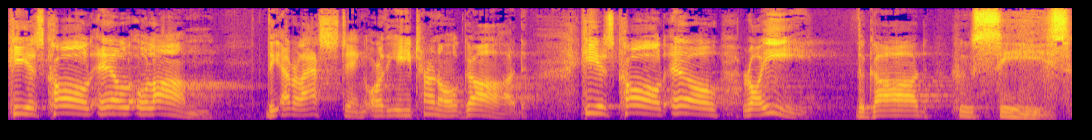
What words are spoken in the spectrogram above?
He is called El Olam, the everlasting or the eternal God. He is called El Roi, the God who sees.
